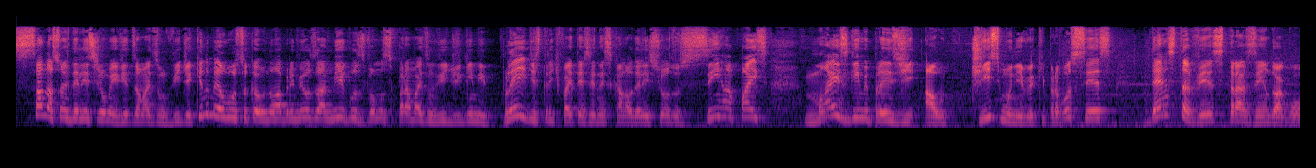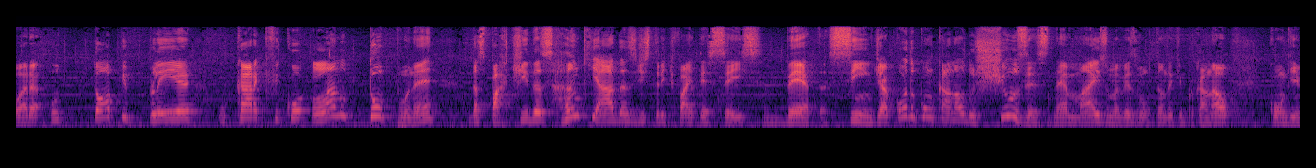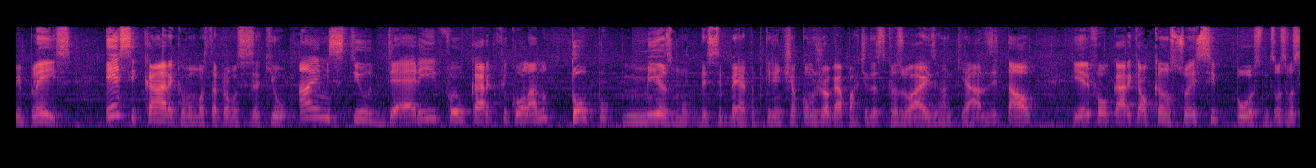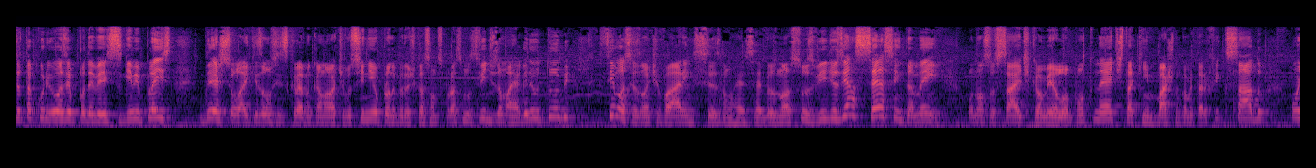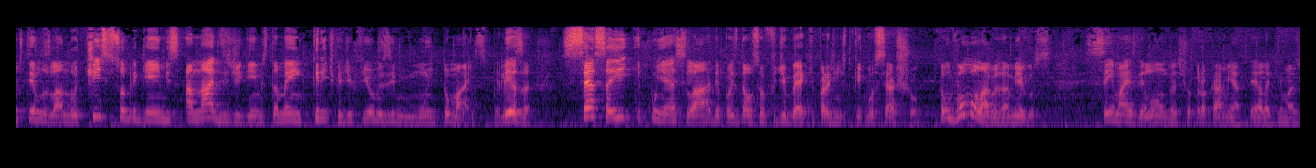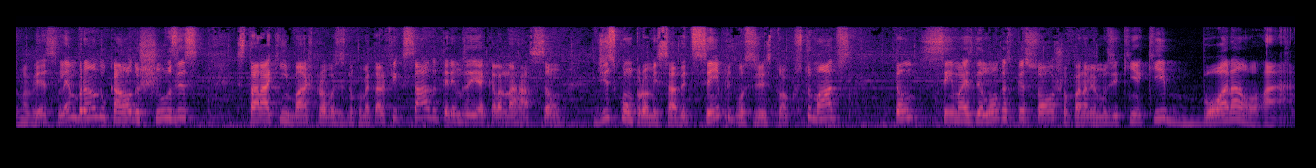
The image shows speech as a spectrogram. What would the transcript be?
Saudações delícias, sejam bem-vindos a mais um vídeo aqui no que eu não abri meus amigos. Vamos para mais um vídeo de gameplay de Street Fighter 6 nesse canal delicioso. Sim rapaz, mais gameplays de altíssimo nível aqui pra vocês. Desta vez trazendo agora o top player, o cara que ficou lá no topo né das partidas ranqueadas de Street Fighter 6 Beta. Sim, de acordo com o canal do Chooses, né, mais uma vez voltando aqui pro canal com gameplays esse cara que eu vou mostrar pra vocês aqui, o I'm Still Daddy, foi o cara que ficou lá no topo mesmo desse beta, porque a gente tinha como jogar partidas casuais, ranqueadas e tal, e ele foi o cara que alcançou esse posto. Então se você tá curioso em poder ver esses gameplays, deixa seu likezão, se inscreve no canal, ativa o sininho não perder notificação dos próximos vídeos, é uma regra do YouTube. Se vocês não ativarem, vocês não recebem os nossos vídeos. E acessem também o nosso site que é o meialô.net, está aqui embaixo no comentário fixado, onde temos lá notícias sobre games, análise de games também, crítica de filmes e muito mais, beleza? Acesse aí e conhece lá, depois dá o seu feedback pra gente do que você achou. Então vamos lá meus amigos sem mais delongas, deixa eu trocar minha tela aqui mais uma vez. Lembrando, o canal do Chooses estará aqui embaixo para vocês no comentário fixado. Teremos aí aquela narração descompromissada de sempre, que vocês já estão acostumados. Então, sem mais delongas, pessoal, deixa eu parar minha musiquinha aqui, bora lá.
